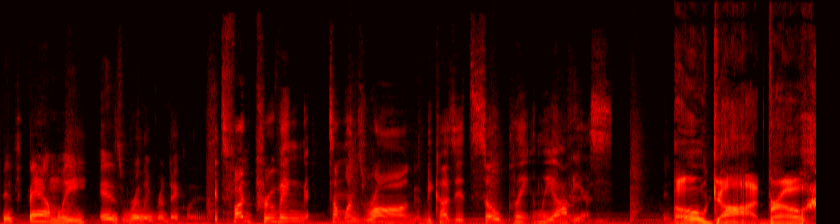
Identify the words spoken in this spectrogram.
This family is really ridiculous. It's fun proving someone's wrong because it's so blatantly obvious. Oh God, bro.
